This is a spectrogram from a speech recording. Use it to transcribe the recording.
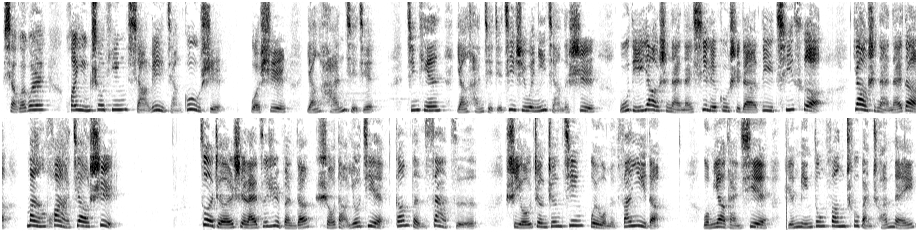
小乖乖，欢迎收听小丽讲故事。我是杨涵姐姐。今天杨涵姐姐继续为你讲的是《无敌钥匙奶奶》系列故事的第七册《钥匙奶奶的漫画教室》。作者是来自日本的手岛优介、冈本萨子，是由郑征京为我们翻译的。我们要感谢人民东方出版传媒、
